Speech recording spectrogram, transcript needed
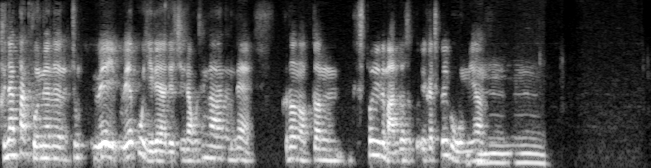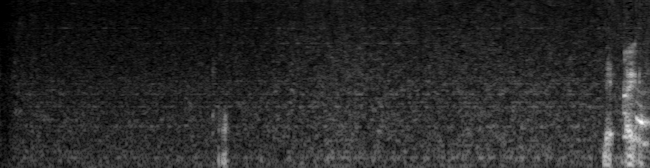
그냥 딱 보면은 좀 왜 왜 꼭 이래야 되지라고 생각하는데 그런 어떤 스토리를 만들어서 여기까지 끌고 오면 음, 음. 네, 알겠습니다.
